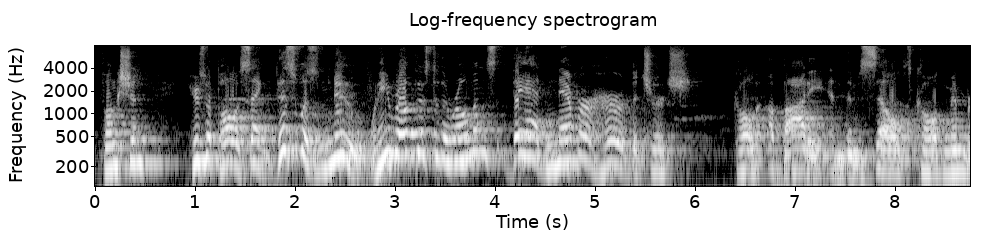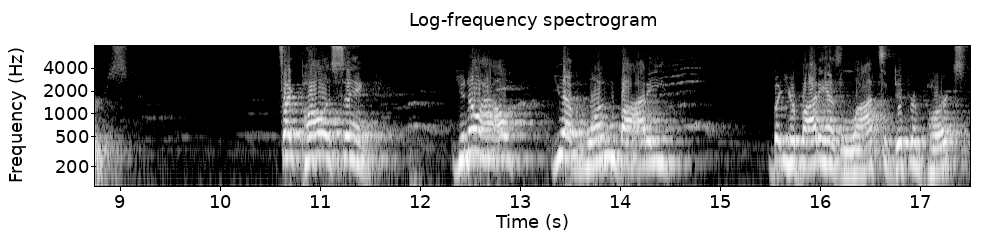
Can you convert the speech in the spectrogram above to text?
function. Here's what Paul is saying. This was new. When he wrote this to the Romans, they had never heard the church called a body and themselves called members. It's like Paul is saying, you know how you have one body, but your body has lots of different parts?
